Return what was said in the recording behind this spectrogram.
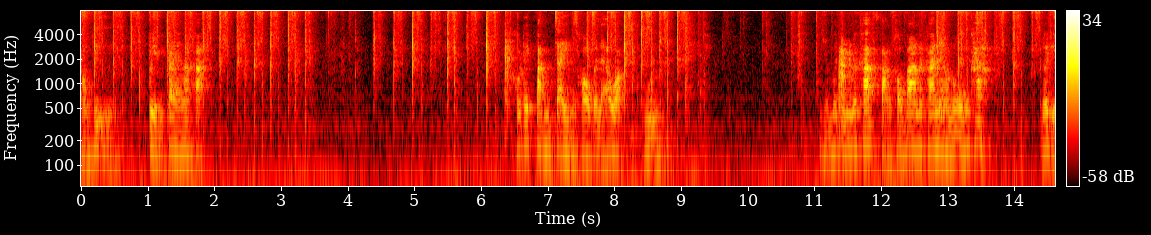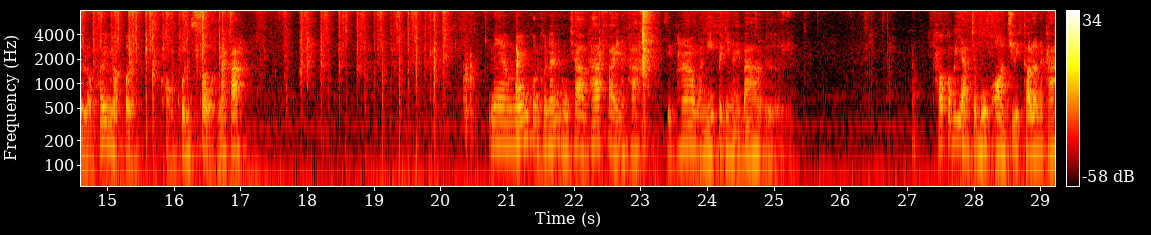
ของที่อื่น เปลี่ยนแปลงอะค่ะ เขาได้ปันใจของเขาไปแล้วอะคุณเดี๋ยวมาดูนะคะ ฝั่งเขาบ้างนะคะ แนวโน้มค่ะ แล้วเดี๋ยวเราค่อยมาเปิดของคนโสดนะคะ แนวโน้มคนคนนั้นของชาวธาตุไฟนะคะ 15 วันนี้เป็นยังไงบ้างเอ่ยเขาก็พยายามจะ move on ชีวิตเขาแล้วนะคะ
